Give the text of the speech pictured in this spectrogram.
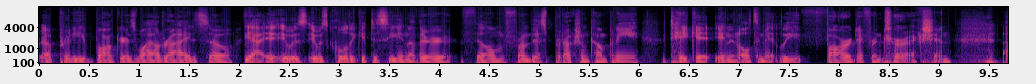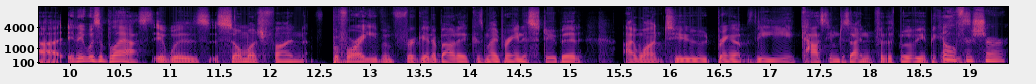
A, a pretty bonkers wild ride. So yeah, it, it was it was cool to get to see another film from this production company take it in an ultimately far different direction, uh, and it was a blast. It was so much fun. Before I even forget about it, because my brain is stupid, I want to bring up the costume design for this movie because Oh, for sure.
